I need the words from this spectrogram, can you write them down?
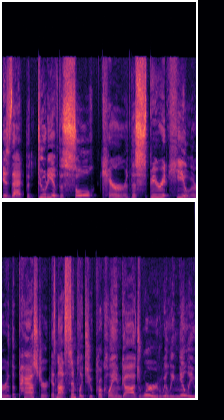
is that the duty of the soul carer, the spirit healer, the pastor, is not simply to proclaim God's word willy nilly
